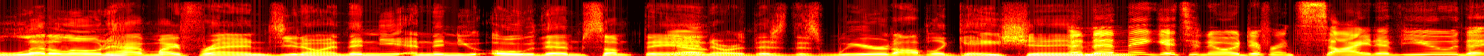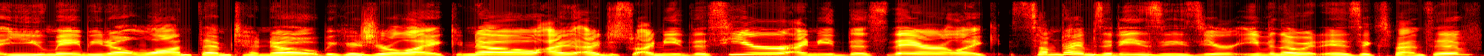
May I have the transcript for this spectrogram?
Let alone have my friends, you know, and then you and then you owe them something, Yep. or there's this weird obligation. And then they get to know a different side of you that you maybe don't want them to know because you're like, no, I, I just I need this here, I need this there. Like sometimes it is easier, even though it is expensive,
